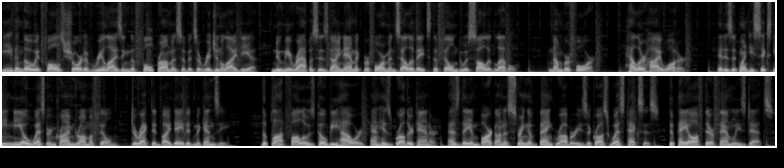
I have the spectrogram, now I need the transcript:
Even though it falls short of realizing the full promise of its original idea, Noomi Rapace's dynamic performance elevates the film to a solid level. Number 4. Hell or High Water. It is a 2016 neo-western crime drama film, directed by David Mackenzie. The plot follows Toby Howard and his brother Tanner as they embark on a string of bank robberies across West Texas to pay off their family's debts.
